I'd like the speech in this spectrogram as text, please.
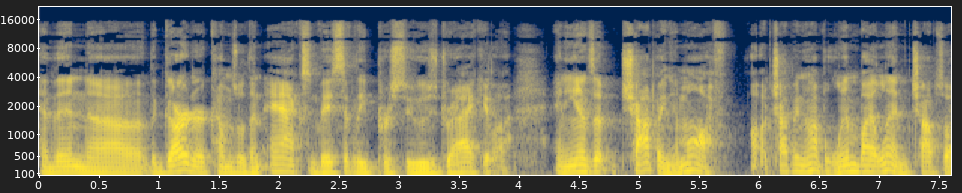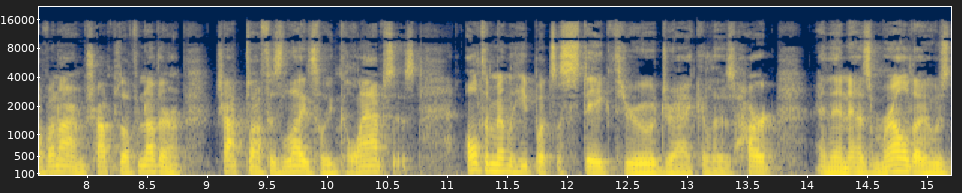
and then uh, the gardener comes with an axe and basically pursues Dracula, and he ends up chopping him off, chopping him up limb by limb. Chops off an arm, chops off another arm, chops off his leg so he collapses. Ultimately, he puts a stake through Dracula's heart, and then Esmeralda, who's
